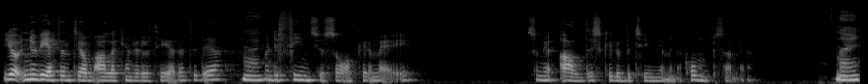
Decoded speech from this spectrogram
jag, nu vet inte jag om alla kan relatera till det, Nej. men det finns ju saker i mig som jag aldrig skulle betynga mina kompisar med. Nej.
